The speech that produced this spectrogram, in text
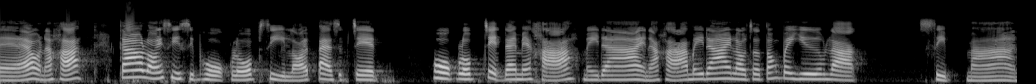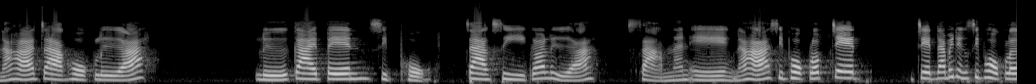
แล้วนะคะเก้าร้อยสี่สิบหกลบสี่ร้อยแปดสิบเจ็ดหกลบเจ็ดได้ไหมคะ ไม่ได้นะคะ ไม่ได้เราจะต้องไปยืมหลัก สิบมานะคะ จากหกเหลือ หรือกลายเป็นสิบหกจากสี่ก็เหลือสามนั่นเองนะคะสิบหกลบเจ็ดเจ็ดนับไปถึงสิบหกเล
